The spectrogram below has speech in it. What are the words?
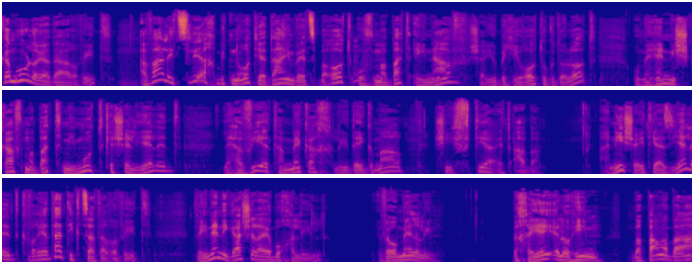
גם הוא לא ידע ערבית, אבל הצליח בתנועות ידיים ואצבעות ובמבט עיניו, שהיו בהירות וגדולות, ומהן נשקף מבט תמימות כשל ילד, להביא את המקח לידי גמר שהפתיע את אבא. אני, שהייתי אז ילד, כבר ידעתי קצת ערבית, והנה ניגש אליי אבו חליל, ואומר לי, בחיי אלוהים, בפעם הבאה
